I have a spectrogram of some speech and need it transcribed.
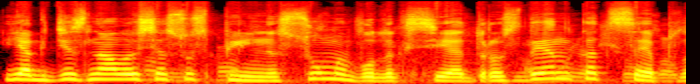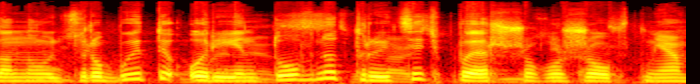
Як дізналося Суспільне Суми в Олексія Дрозденка, це планують зробити орієнтовно 31 жовтня.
